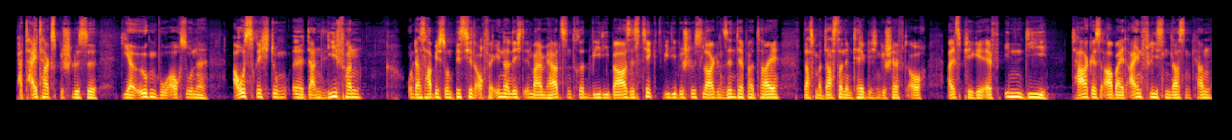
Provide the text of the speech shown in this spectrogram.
Parteitagsbeschlüsse, die ja irgendwo auch so eine Ausrichtung äh, dann liefern. Und das habe ich so ein bisschen auch verinnerlicht in meinem Herzen drin, wie die Basis tickt, wie die Beschlusslagen sind der Partei, dass man das dann im täglichen Geschäft auch als PGF in die Tagesarbeit einfließen lassen kann,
